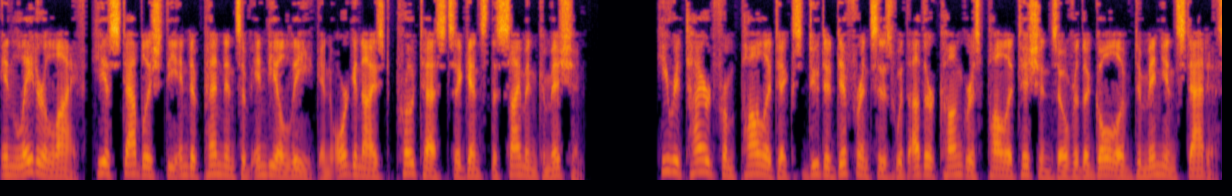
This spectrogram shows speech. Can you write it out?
In later life, he established the Independence of India League and organised protests against the Simon Commission. He retired from politics due to differences with other Congress politicians over the goal of dominion status.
